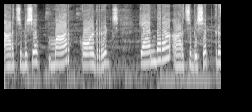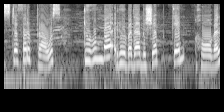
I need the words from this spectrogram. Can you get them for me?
bishop Mark Coleridge Canberra archbishop Christopher Prowse Toowoomba രൂപത bishop Ken Howell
